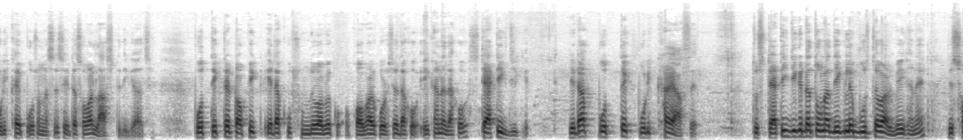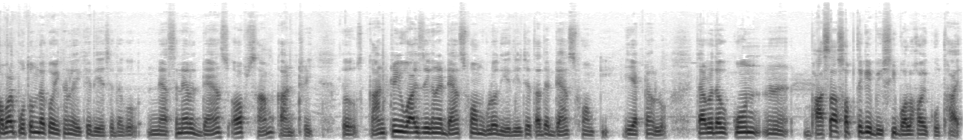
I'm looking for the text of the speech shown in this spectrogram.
পরীক্ষায় প্রশ্ন আসে, সেটা সবার লাস্টের দিকে আছে। প্রত্যেকটা টপিক এটা খুব সুন্দরভাবে কভার করেছে। দেখো, এখানে দেখো স্ট্যাটিক জিকে, যেটা প্রত্যেক পরীক্ষায় আসে। তো স্ট্যাটিক জিকেটা তোমরা দেখলে বুঝতে পারবে এখানে যে সবার প্রথম দেখো এখানে লিখে দিয়েছে, দেখো national dance of some country তো কান্ট্রি ওয়াইজ এখানে ড্যান্স ফর্মগুলো দিয়ে দিয়েছে, তাদের ড্যান্স ফর্ম কী? এই একটা হলো। তারপরে দেখো কোন ভাষা সব থেকে বেশি বলা হয় কোথায়?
